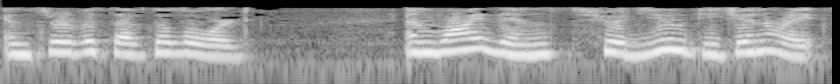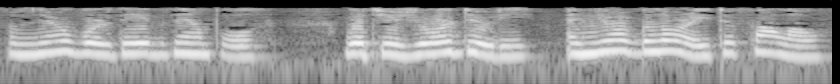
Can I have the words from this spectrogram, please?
and service of the Lord. And why then should you degenerate from their worthy examples, which is your duty and your glory to follow?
